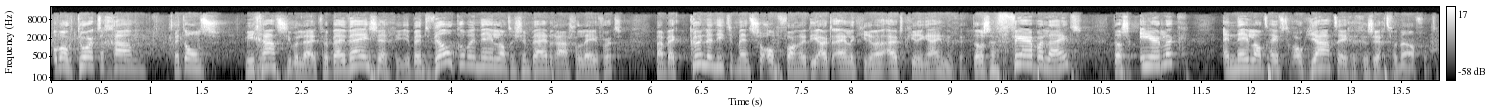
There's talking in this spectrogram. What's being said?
om ook door te gaan met ons migratiebeleid. Waarbij wij zeggen, je bent welkom in Nederland als je een bijdrage levert. Maar wij kunnen niet de mensen opvangen die uiteindelijk hier in een uitkering eindigen. Dat is een fair beleid, dat is eerlijk. En Nederland heeft er ook ja tegen gezegd vanavond.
